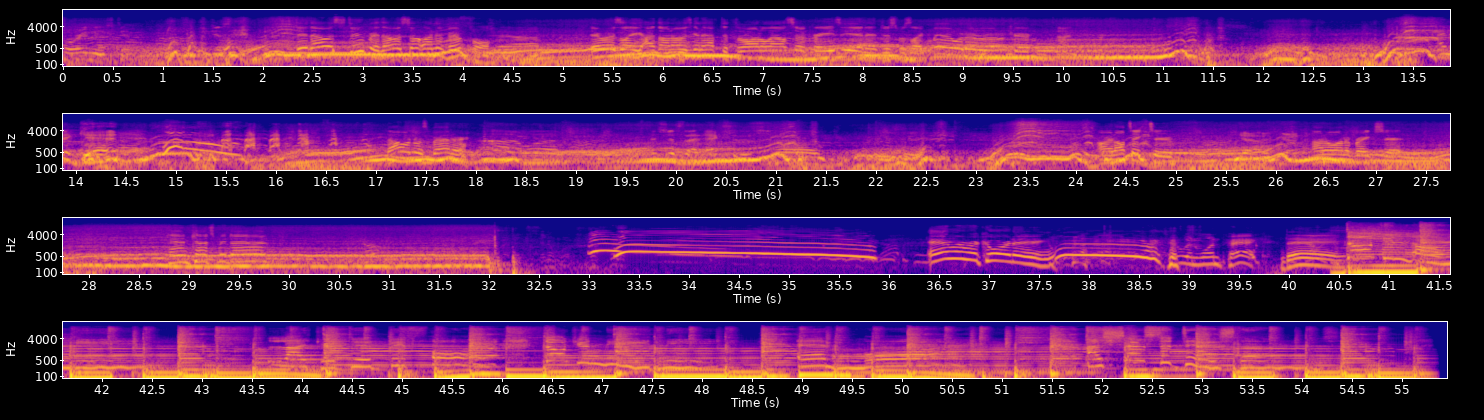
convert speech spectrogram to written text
Corey missed it. Just Dude, that was stupid. That was so uneventful. yeah. It was like, I thought I was gonna have to throttle out so crazy, and it just was like, man, whatever, I don't care. Again. That one was better. Oh, it's just that exodus. Alright, I'll take two. yeah. I don't want to break shit. Hand catch me, David. And we're recording. Woo! Two in one pack. Dang. Don't get long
